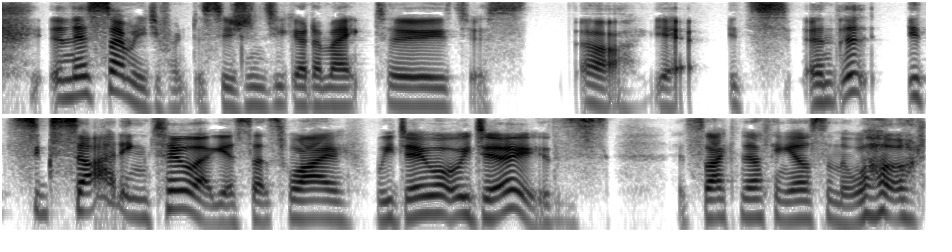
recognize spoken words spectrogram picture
and there's so many different decisions you got to make too. Just, oh, yeah. It's, and it's exciting too. I guess that's why we do what we do. It's, it's like nothing else in the world.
